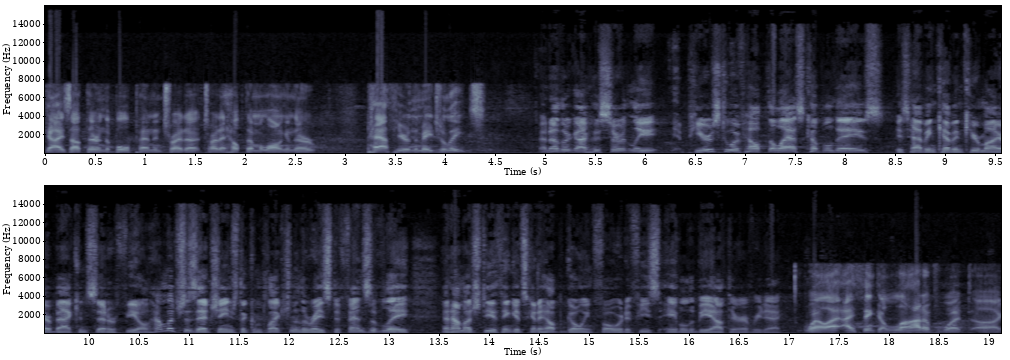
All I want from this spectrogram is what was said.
guys out there in the bullpen and try to try to help them along in their path here in the major leagues. Another guy who certainly appears to have helped the last couple days is having Kevin Kiermaier back in center field. How much does that change the complexion of the Rays defensively, and how much do you think it's going to help going forward if he's able to be out there every day? Well, I, I think a lot of what uh,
